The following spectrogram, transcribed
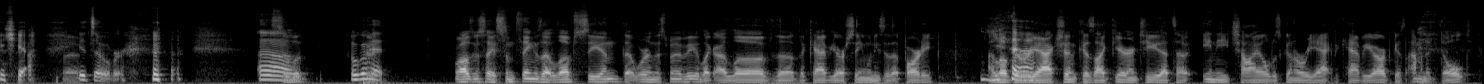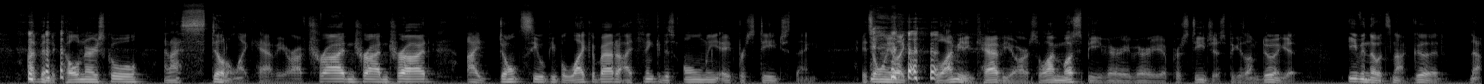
yeah, Uh, it's over. so Um, let- oh, go yeah. ahead. Well, I was gonna say some things I loved seeing that were in this movie. Like I loved the the caviar scene when he's at that party. I love the reaction because I guarantee you that's how any child is gonna react to caviar. Because I'm an adult, I've been to culinary school, and I still don't like caviar. I've tried and tried and tried. I don't see what people like about it. I think it is only a prestige thing. It's only like, well, I'm eating caviar, so I must be very, very uh, prestigious because I'm doing it, even though it's not good. No,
